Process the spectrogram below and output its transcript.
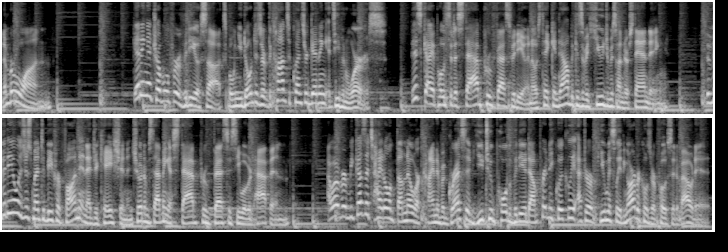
Number 1. Getting in trouble for a video sucks, but when you don't deserve the consequence you're getting, it's even worse. This guy posted a stab-proof vest video and it was taken down because of a huge misunderstanding. The video was just meant to be for fun and education and showed him stabbing a stab-proof vest to see what would happen. However, because the title and thumbnail were kind of aggressive, YouTube pulled the video down pretty quickly after a few misleading articles were posted about it.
